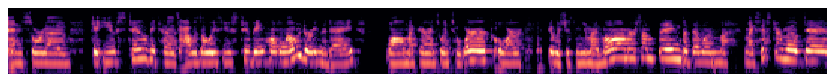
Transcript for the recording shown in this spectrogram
and sort of get used to because I was always used to being home alone during the day while my parents went to work or it was just me and my mom or something. But then when my, my sister moved in,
